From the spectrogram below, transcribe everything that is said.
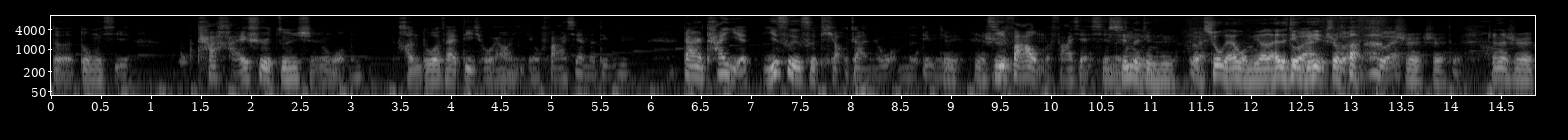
的东西，它还是遵循我们很多在地球上已经发现的定律，但是它也一次一次挑战着我们的定律对，也是激发我们发现新的新的定定律，对修改我们原来的定律是吧？对对是是对，真的是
